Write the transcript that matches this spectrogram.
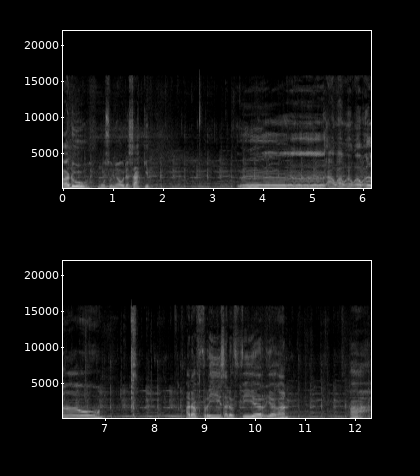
Aduh, musuhnya udah sakit. Au, au, au. Ada freeze, ada fear, ya kan? Ah,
